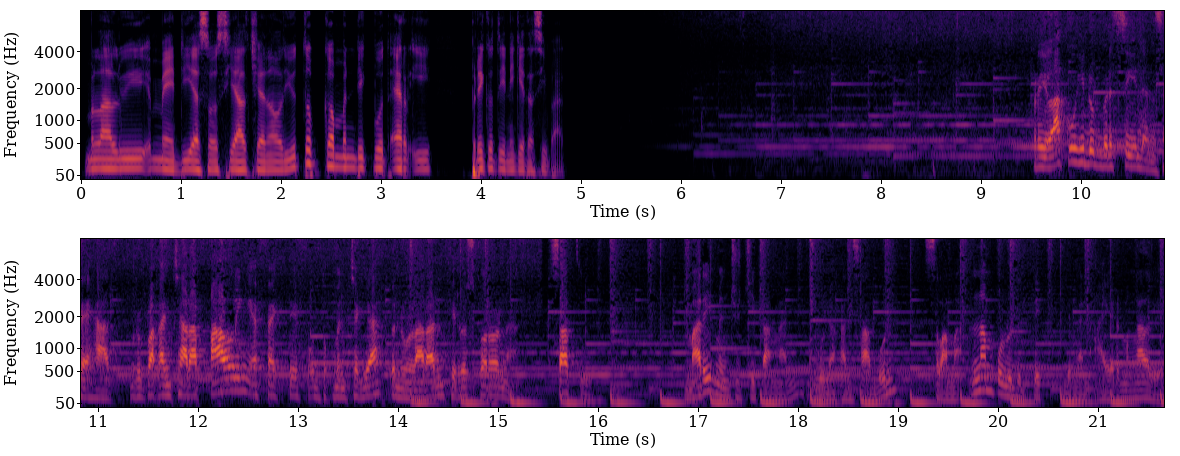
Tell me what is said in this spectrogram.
melalui media sosial channel YouTube Kemendikbud RI. Berikut ini kita simak. Perilaku hidup bersih dan sehat merupakan cara paling efektif untuk mencegah penularan virus corona. 1. Mari mencuci tangan menggunakan sabun selama 60 detik dengan air mengalir.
